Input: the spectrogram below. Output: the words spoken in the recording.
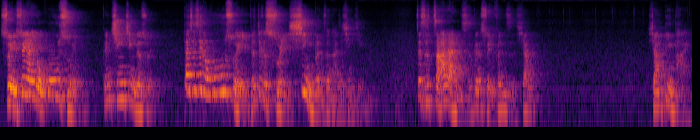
水虽然有污水跟清净的水，但是这个污水的这个水性本身还是清净的，这是杂染质跟水分子相相并排，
